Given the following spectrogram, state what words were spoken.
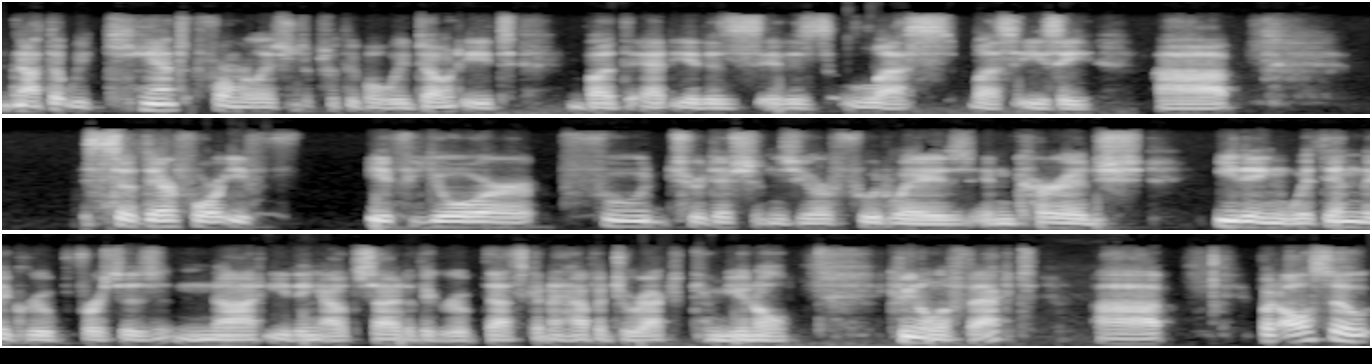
not that we can't form relationships with people we don't eat, but it is it is less less easy. Uh, so therefore, if if your food traditions, your food ways encourage eating within the group versus not eating outside of the group, that's going to have a direct communal communal effect. Uh, but also,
